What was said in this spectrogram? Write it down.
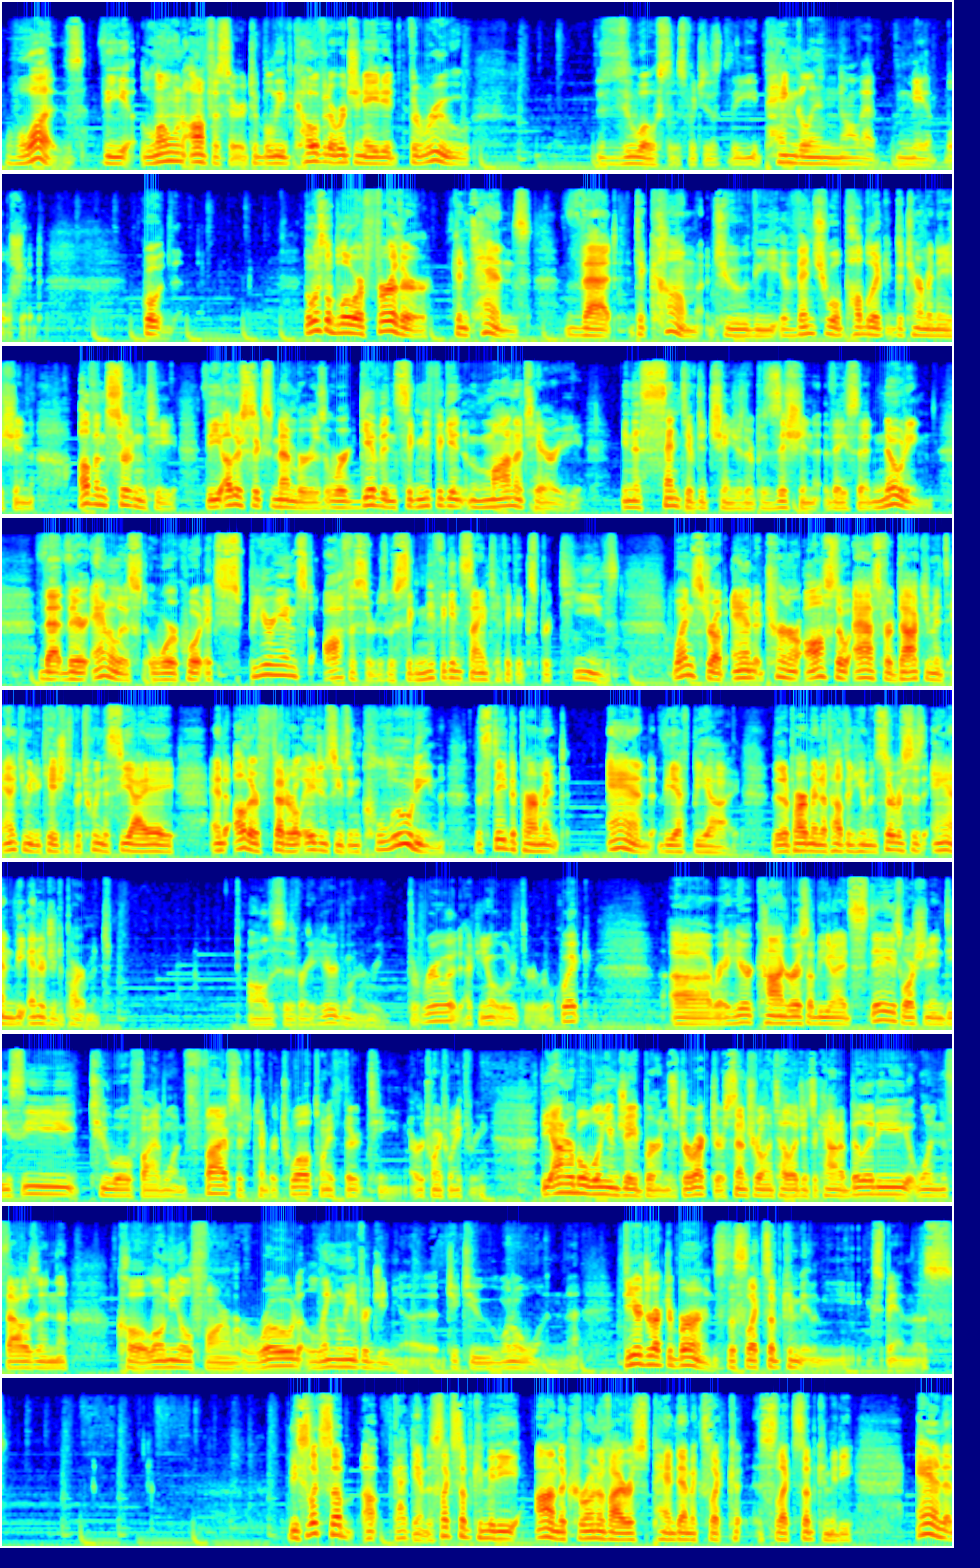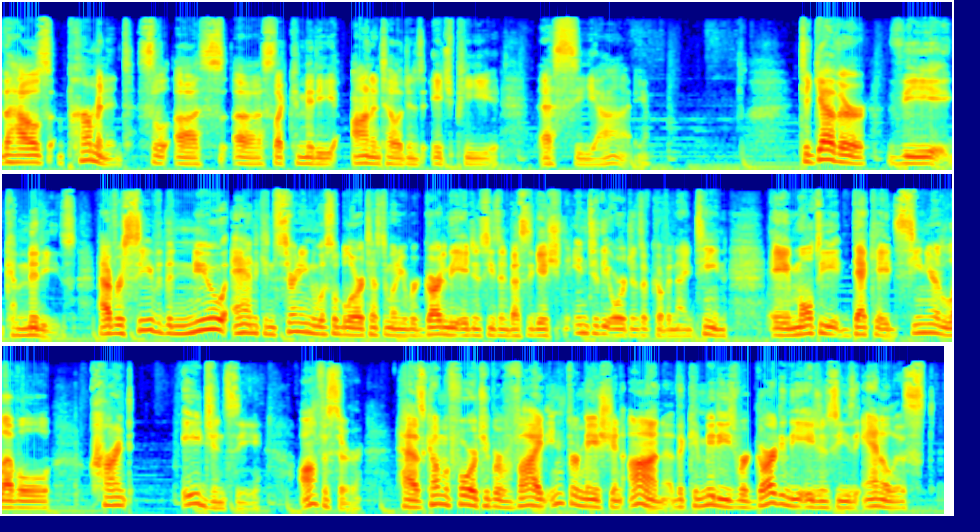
was the lone officer to believe COVID originated through zoonosis, which is the pangolin and all that made up bullshit. Quote The whistleblower further contends that to come to the eventual public determination of uncertainty, the other six members were given significant monetary incentive to change their position, they said, noting that their analysts were, quote, experienced officers with significant scientific expertise. Wenstrup and Turner also asked for documents and communications between the CIA and other federal agencies, including the State Department and the FBI, the Department of Health and Human Services, and the Energy Department. All this is right here if you want to read through it. Actually, you know what? We'll read through it real quick. Uh, right here, Congress of the United States, Washington, D.C., 20515, September 12, 2013, or 2023. The Honorable William J. Burns, Director, Central Intelligence Accountability, 1000 Colonial Farm Road, Langley, Virginia, 22101. Dear Director Burns, the Select Subcommittee. Expand this. The Select Sub. Oh, goddamn. The Select Subcommittee on the Coronavirus Pandemic Select, Select Subcommittee and the House Permanent uh, uh, Select Committee on Intelligence, HPSCI. Together, the committees have received the new and concerning whistleblower testimony regarding the agency's investigation into the origins of COVID 19, a multi decade senior level current agency officer has come forward to provide information on the committees regarding the agency's analyst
